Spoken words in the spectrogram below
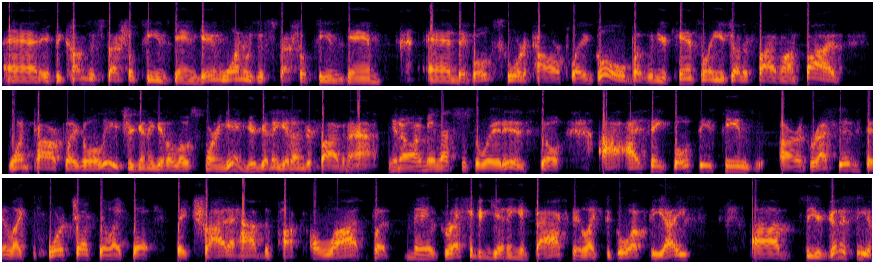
And it becomes a special teams game. Game one was a special teams game, and they both scored a power play goal, but when you're canceling each other five on five, one power play goal each, you're going to get a low scoring game. You're going to get under five and a half. You know, I mean, that's just the way it is. So I, I think both these teams are aggressive. They like the forecheck. They like the they try to have the puck a lot, but they're aggressive in getting it back. They like to go up the ice. Um, so you're going to see a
